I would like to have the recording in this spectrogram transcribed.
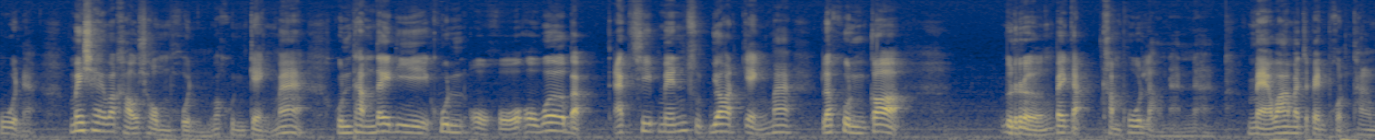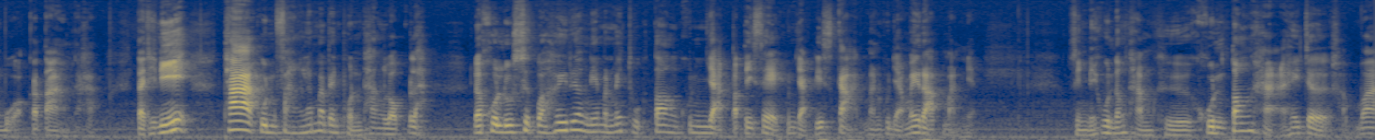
พูดเนี่ยไม่ใช่ว่าเขาชมคุณว่าคุณเก่งมาก คุณทำได้ดีคุณโอ้โหโอเวอร์แบบ achievement สุดยอดเก่งมาก แล้วคุณก็เหริงไปกับคำพูดเหล่านั้นนะฮะแม้ว่ามันจะเป็นผลทางบวกก็ตามนะครับ แต่ทีนี้ถ้าคุณฟังแล้วมันเป็นผลทางลบล่ะ แล้วคุณรู้สึกว่าเฮ้ยเรื่องนี้มันไม่ถูกต้อง คุณอยากปฏิเสธ คุณอยากดิสการ์ดมันคุณอยากไม่รับมันเนี่ย สิ่งที่คุณต้องทำคือ คุณต้องหาให้เจอครับว่า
